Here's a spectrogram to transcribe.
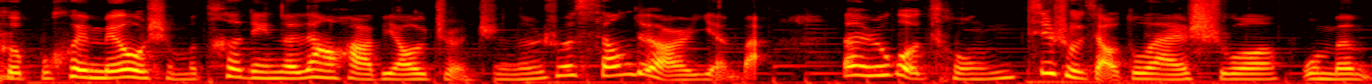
和不会没有什么特定的量化标准，只能说相对而言吧。但如果从技术角度来说，我们。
